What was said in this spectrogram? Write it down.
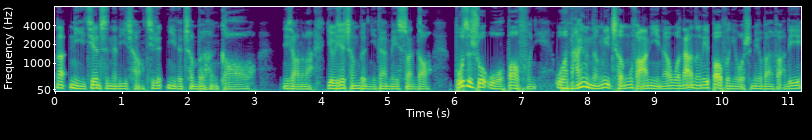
那你坚持你的立场，其实你的成本很高，你晓得吗？有一些成本你但没算到，不是说我报复你，我哪有能力惩罚你呢？我哪有能力报复你？我是没有办法的。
